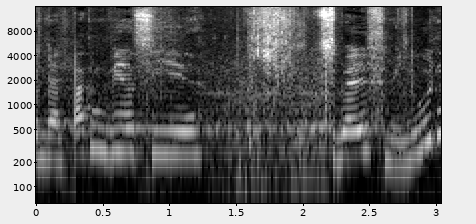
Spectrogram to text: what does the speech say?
Und dann backen wir sie zwölf Minuten.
